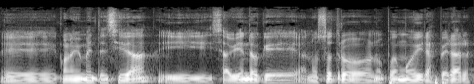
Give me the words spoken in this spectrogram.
eh, con la misma intensidad y sabiendo que a nosotros no podemos ir a esperar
